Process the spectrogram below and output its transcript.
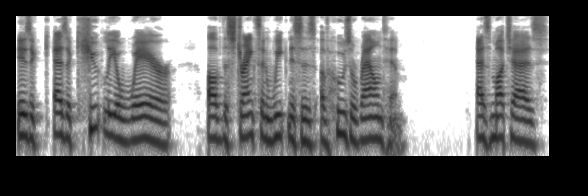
is a, as acutely aware of the strengths and weaknesses of who's around him as much as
